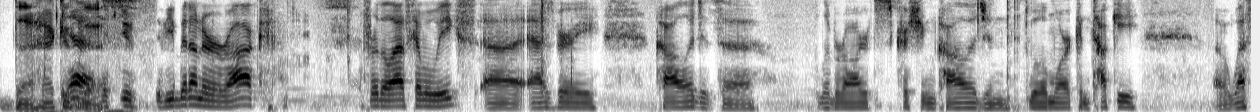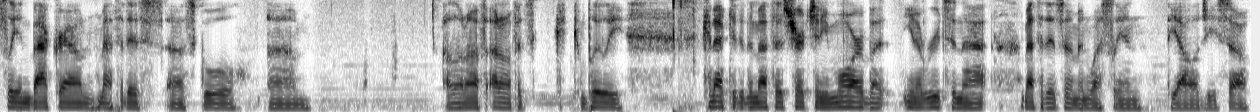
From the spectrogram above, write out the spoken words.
the heck is yeah, this? If you if you've been under a rock for the last couple weeks, uh, Asbury College. It's a liberal arts Christian college in Wilmore, Kentucky. A Wesleyan background, Methodist uh, school. Um, I don't know if I don't know if it's completely connected to the Methodist Church anymore, but you know, roots in that Methodism and Wesleyan theology. So,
